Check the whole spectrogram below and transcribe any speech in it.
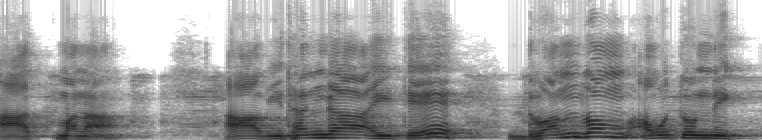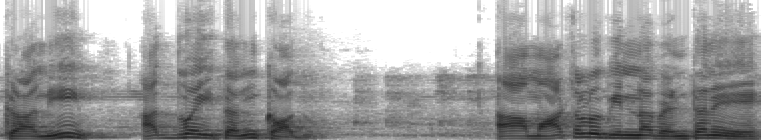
ఆత్మన. ఆ విధంగా అయితే ద్వంద్వం అవుతుంది కానీ అద్వైతం కాదు. ఆ మాటలు విన్న వెంటనే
